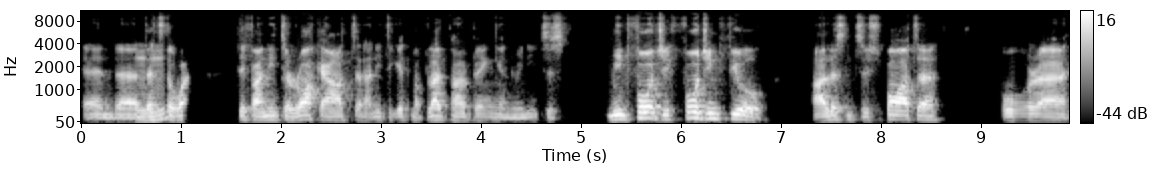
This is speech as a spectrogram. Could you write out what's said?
and uh, that's Mhm. the one. If I need to rock out and I need to get my blood pumping and we need to, I mean, forging forging fuel, I listen to Sparta or uh,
